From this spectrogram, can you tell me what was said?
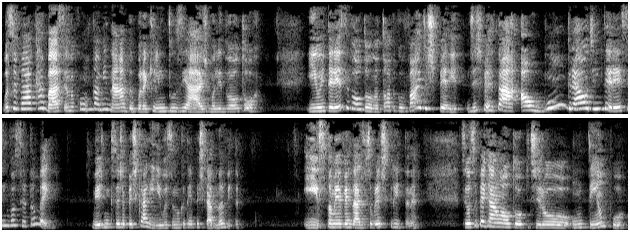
você vai acabar sendo contaminado por aquele entusiasmo ali do autor. E o interesse do autor no tópico vai desper despertar algum grau de interesse em você também, mesmo que seja pescaria e você nunca tenha pescado na vida. E isso também é verdade sobre a escrita, né? Se você pegar um autor que tirou um tempo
